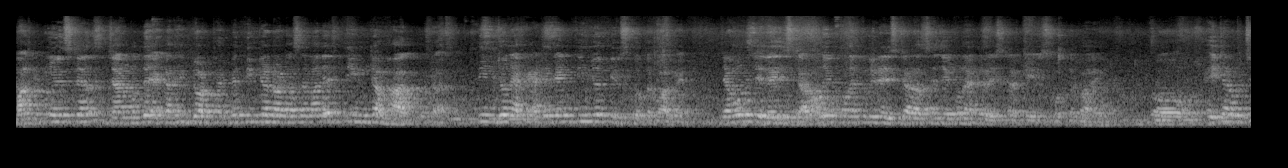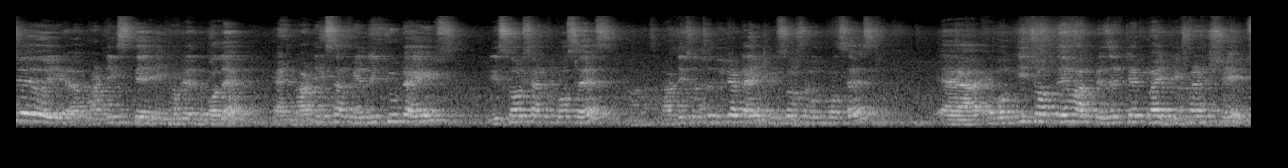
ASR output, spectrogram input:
মাল্টিপল ইনস্ট্যান্স যার মধ্যে একাধিক ডট থাকবে, তিনটা ডট আছে মানে তিনটা ভাগ ওটা। তিনজন এট এ টাইম তিনজন ইউজ করতে পারবে। যেমন যে রেজিস্টার অনেক অনেকগুলি রেজিস্টার আছে, যে কোনো একটা রেজিস্টারকে ইউজ করতে পারে। তো এটা হচ্ছে ওই ভার্টিক্স কে এইভাবে বলে। And vertex are mainly two types resource and process vertex হচ্ছে দুইটা টাইপ রিসোর্স এবং প্রসেস এবং each of them are presented by different shapes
